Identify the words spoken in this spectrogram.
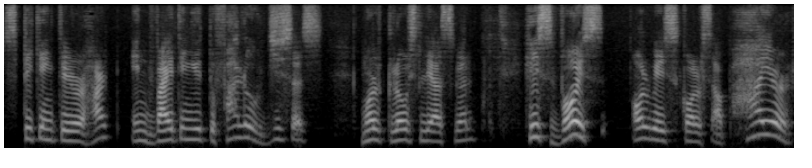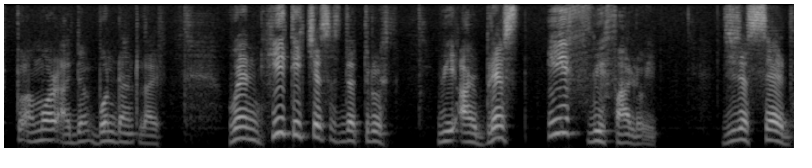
speaking to your heart, inviting you to follow Jesus more closely as well. His voice always calls up higher to a more abundant life. When He teaches us the truth, we are blessed if we follow it. Jesus said,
